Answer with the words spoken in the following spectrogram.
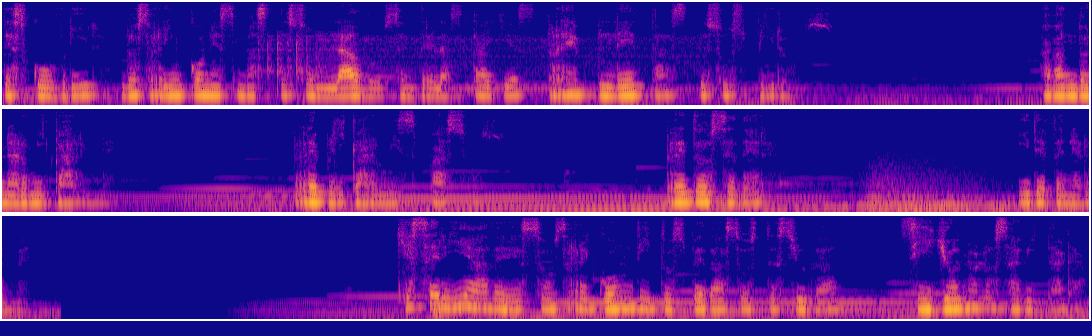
Descubrir los rincones más desolados entre las calles repletas de suspiros abandonar mi carne, replicar mis pasos, retroceder y detenerme. ¿Qué sería de esos recónditos pedazos de ciudad si yo no los habitara?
